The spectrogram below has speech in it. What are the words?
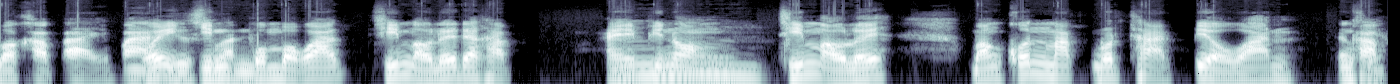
บ่ครับอ้ายมาโอ้ยอยู่สกินวนผมบอกว่าชิมเอาเลยนะครับ ให้อืมพี่น้องชิมเอาเลย บางคนมักรสชาติเปรี้ยวหวานจังครัซี่บ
